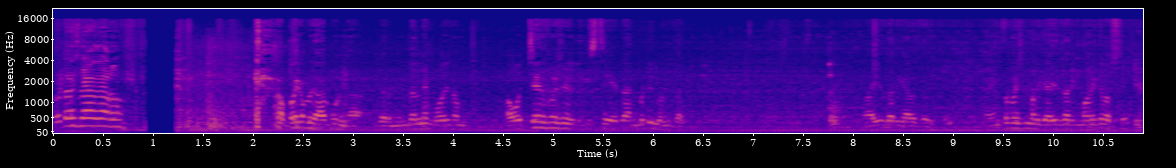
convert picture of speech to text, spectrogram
కోటేశ్వరరావు గారు. అప్పటికప్పుడు కాకుండా జర ముందరనే భోజనం ఆ వచ్చే ఇన్ఫర్మేషన్ ఇస్తే దాన్ని బట్టి ఉంటాం ఐదు తారీఖు ఆరు తారీఖు. ఆ ఇన్ఫర్మేషన్ మనకి ఐదు తారీఖు మార్నింగ్ వస్తాయి.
